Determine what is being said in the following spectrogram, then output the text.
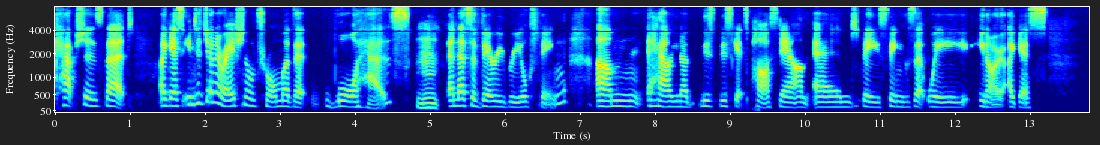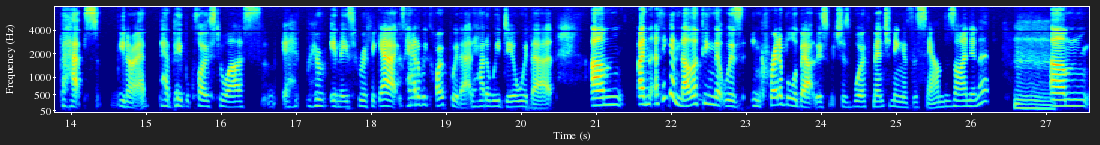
captures that. I guess intergenerational trauma that war has, mm. and that's a very real thing. Um, how you know this this gets passed down, and these things that we, you know, I guess perhaps you know have people close to us eh, in these horrific acts how do we cope with that? How do we deal with that? Um, and i think another thing that was incredible about this which is worth mentioning is the sound design in it. Mm. um,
